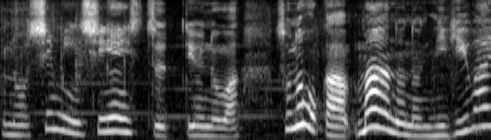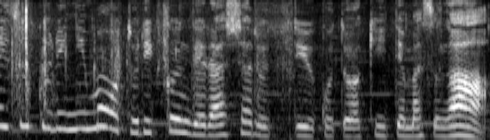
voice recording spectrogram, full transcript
その市民支援室っていうのはその他マーノのにぎわいづくりにも取り組んでらっしゃるっていうことは聞いてますが。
